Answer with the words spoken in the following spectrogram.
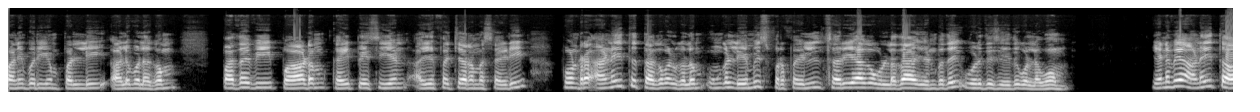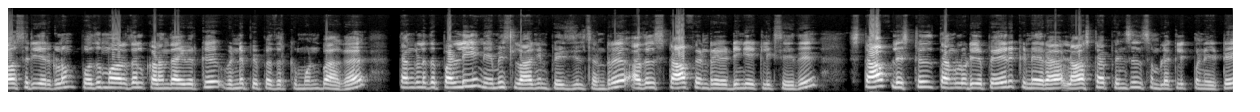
பணிபுரியும் பள்ளி அலுவலகம் பதவி பாடம் கைபேசி எண் ஐஎஃப்ஹெச்ஆர்எம்எஸ் ஐடி போன்ற அனைத்து தகவல்களும் உங்கள் எமிஸ் ப்ரொஃபைலில் சரியாக உள்ளதா என்பதை உறுதி செய்து கொள்ளவும். எனவே அனைத்து ஆசிரியர்களும் பொது மாறுதல் கலந்தாய்விற்கு விண்ணப்பிப்பதற்கு முன்பாக தங்களது பள்ளியின் எமிஸ் லாகின் பேஜில் சென்று அதில் ஸ்டாஃப் என்ற ஹெட்டிங்கை கிளிக் செய்து ஸ்டாஃப் லிஸ்ட்டில் தங்களுடைய பெயருக்கு நேராக லாஸ்ட்டாக பென்சில் சிம்பிளை கிளிக் பண்ணிவிட்டு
